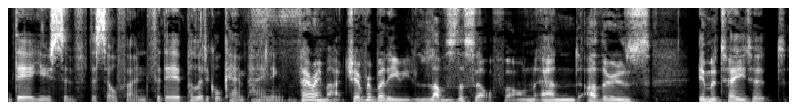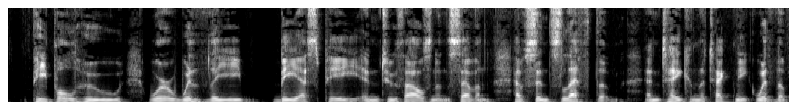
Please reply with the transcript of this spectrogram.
their use of the cell phone for their political campaigning? Very much. Everybody loves the cell phone, and others imitate it. People who were with the BSP in 2007 have since left them and taken the technique with them.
